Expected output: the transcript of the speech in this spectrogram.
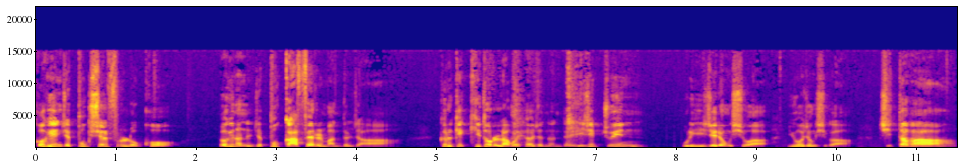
거기 이제 북 쉘프를 놓고 여기는 이제 북 카페를 만들자. 그렇게 기도를 하고 헤어졌는데 이 집 주인 우리 이재룡 씨와 유호정 씨가 짓다가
